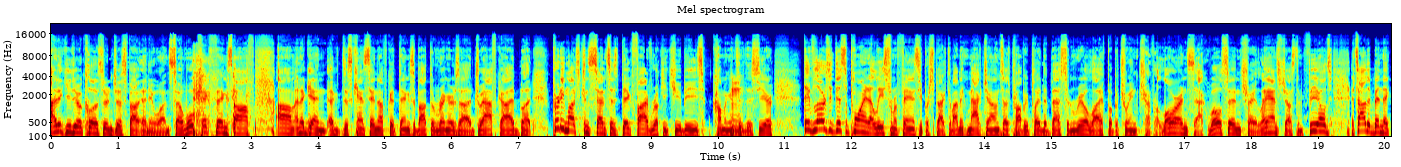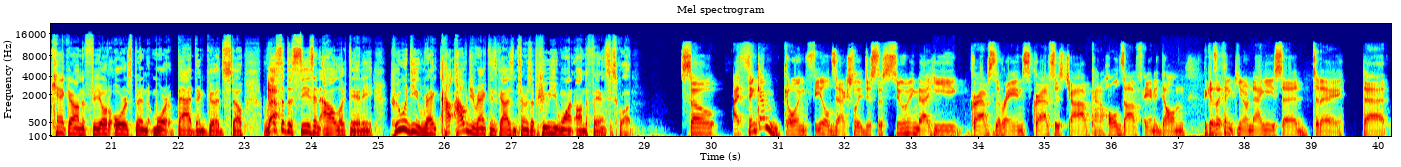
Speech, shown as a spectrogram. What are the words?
I think you do it closer than just about anyone. So we'll kick things off. Um, and again, I just can't say enough good things about the Ringers uh, draft guide, but pretty much consensus: big five rookie QBs coming into mm. this year. They've largely disappointed, at least from a fantasy perspective. I think Mac Jones has probably played the best in real life, but between Trevor Lawrence, Zach Wilson, Trey Lance, Justin Fields Fields, it's either been they can't get on the field or it's been more bad than good. So, rest yeah. of the season outlook, Danny, who would you rank? How, how would you rank these guys in terms of who you want on the fantasy squad? So, I think I'm going Fields actually, just assuming that he grabs the reins, grabs his job, kind of holds off Andy Dalton. Because I think, you know, Nagy said today that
